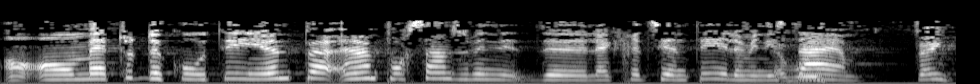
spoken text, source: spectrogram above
On, on met tout de côté. Il y a une per- 1% du de la chrétienté et le And ministère. we think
